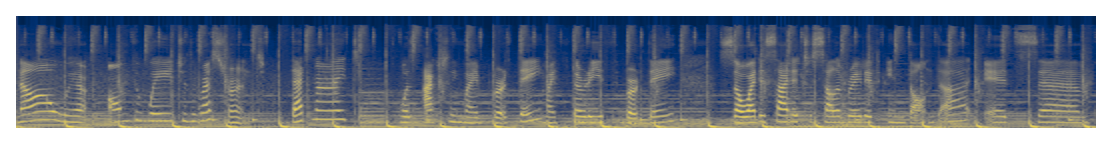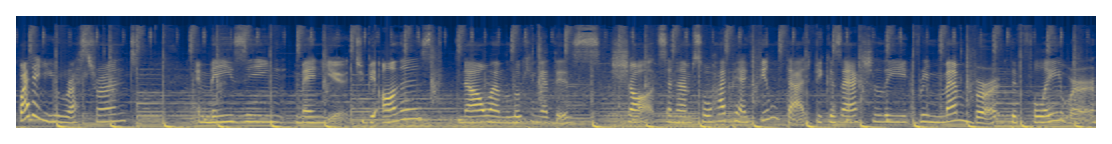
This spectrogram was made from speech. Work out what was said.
Now we're on the way to the restaurant. That night was actually my birthday, my 30th birthday, so I decided to celebrate it in Donda. It's um, quite a new restaurant, amazing menu. To be honest, now I'm looking at these shots and I'm so happy I filmed that because I actually remember the flavor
